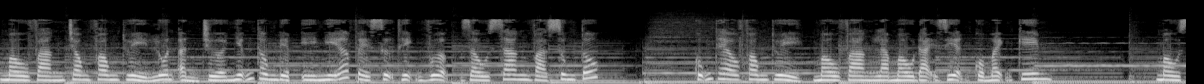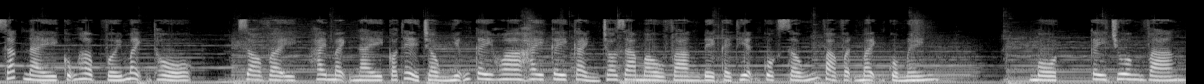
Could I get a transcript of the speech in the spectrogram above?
Màu vàng trong phong thủy luôn ẩn chứa những thông điệp ý nghĩa về sự thịnh vượng, giàu sang và sung túc. Cũng theo phong thủy, màu vàng là màu đại diện của mệnh kim. Màu sắc này cũng hợp với mệnh thổ. Do vậy, hai mệnh này có thể trồng những cây hoa hay cây cảnh cho ra màu vàng để cải thiện cuộc sống và vận mệnh của mình. 1. Cây chuông vàng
